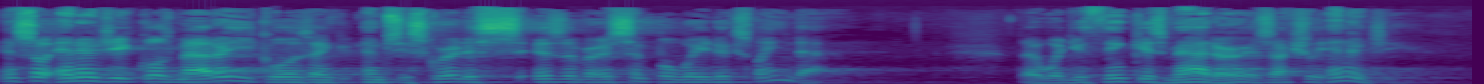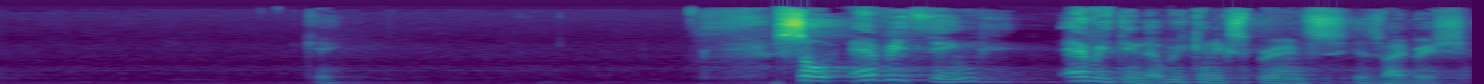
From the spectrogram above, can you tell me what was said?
And so energy equals matter equals mc squared is, is a very simple way to explain that. That what you think is matter is actually energy. Okay? So everything, everything that we can experience is vibration.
